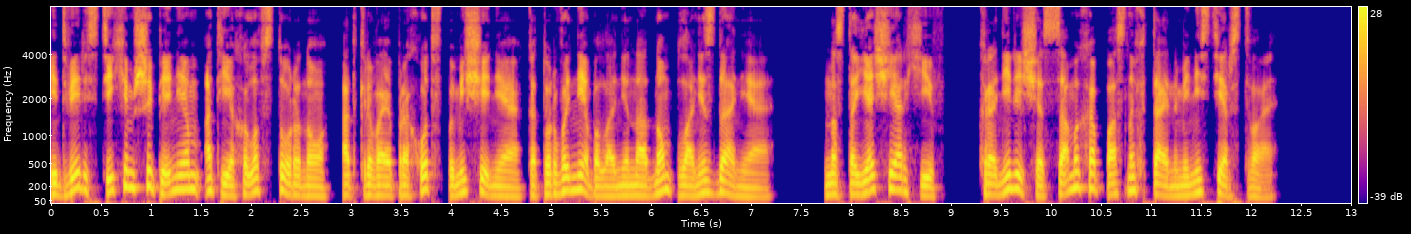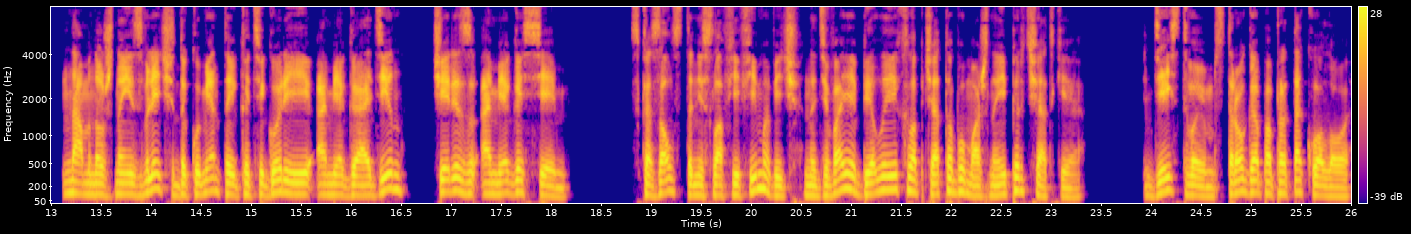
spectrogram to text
и дверь с тихим шипением отъехала в сторону, открывая проход в помещение, которого не было ни на одном плане здания. Настоящий архив, хранилище самых опасных тайн министерства. Нам нужно извлечь документы категории Омега-1 через Омега-7, сказал Станислав Ефимович, надевая белые хлопчатобумажные перчатки. Действуем строго по протоколу.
